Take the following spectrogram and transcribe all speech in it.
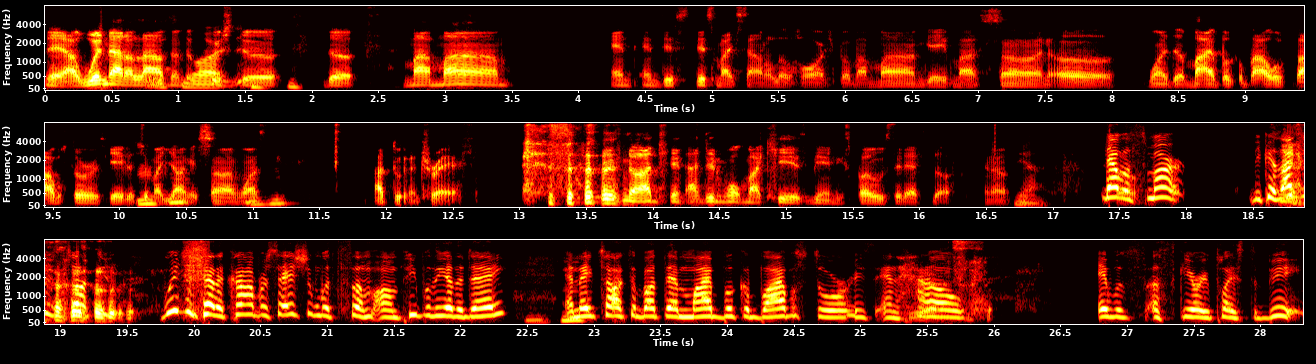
Yeah, I would not allow them to push the the my mom. And and this this might sound a little harsh, but my mom gave my son uh one of the my book of Bible Bible stories. Gave it to my Mhm. youngest son once. Mhm. I threw it in the trash. no, I didn't. I didn't want my kids being exposed to that stuff. You know. Yeah. That was So- smart because I just talked. to- we just had a conversation with some um, people the other day, and they talked about that my book of Bible stories and how Yes. it was a scary place to be.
